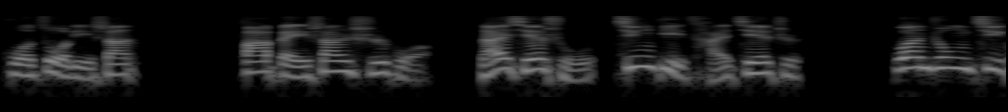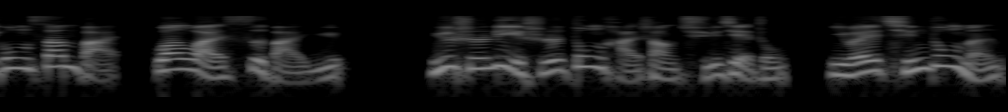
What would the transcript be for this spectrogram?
或坐骊山，发北山石果，乃写属经地才皆至。关中济公三百，关外四百余。于是历时东海上渠界中，以为秦东门。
